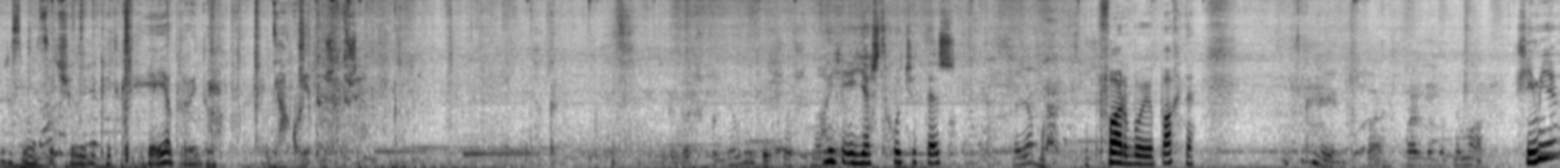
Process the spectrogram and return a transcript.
Зараз мені цей чоловік відкриє, я пройду. Дякую дуже дуже. Так. Треба ж подивитися, що ж на Ой, я ж хочу теж. Фарбою пахне. Фарби тут нема. Хімія?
